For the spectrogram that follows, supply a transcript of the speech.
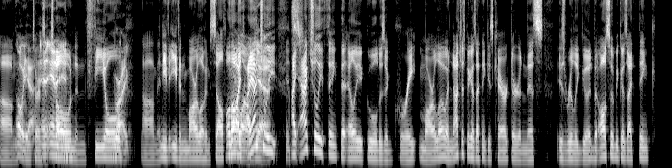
Um, Oh, yeah. in terms And- of and- and- tone and, feel, Right. um, and even even Marlowe himself. Although Marlowe, I, I yeah. actually I actually think that Elliot Gould is a great Marlowe, and not just because I think his character in this is really good, but also because I think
